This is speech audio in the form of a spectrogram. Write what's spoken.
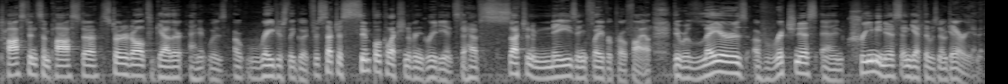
tossed in some pasta, stirred it all together, and it was outrageously good. For such a simple collection of ingredients to have such an amazing flavor profile, there were layers of richness and creaminess, and yet there was no dairy in it.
